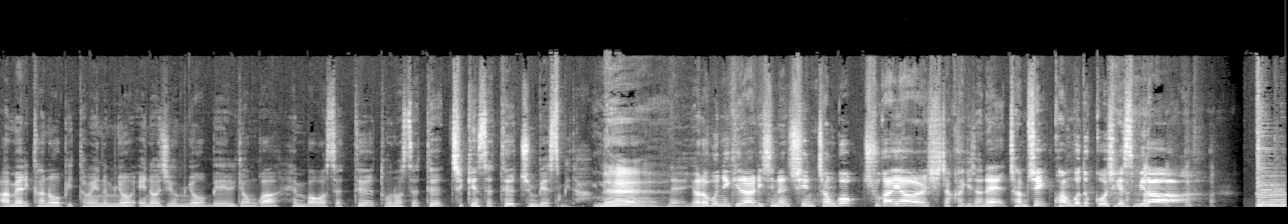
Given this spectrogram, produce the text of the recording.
아메리카노 비타민 음료, 에너지 음료, 매일경과 햄버거 세트, 도넛 세트, 치킨 세트 준비했습니다. 네. 네, 여러분이 기다리시는 신청곡 추가열 시작하기 전에 잠시 광고 듣고 오시겠습니다.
